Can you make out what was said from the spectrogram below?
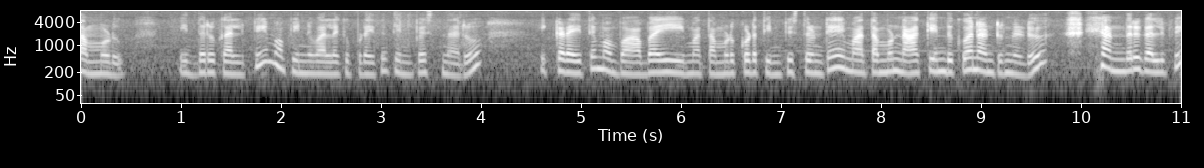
తమ్ముడు. ఇద్దరు కలిపి మా పిన్ని వాళ్ళకి ఇప్పుడైతే తినిపిస్తున్నారు. ఇక్కడైతే మా బాబాయ్ మా తమ్ముడు కూడా తినిపిస్తుంటే మా తమ్ముడు నాకెందుకు? అని అంటున్నాడు. అందరూ కలిపి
